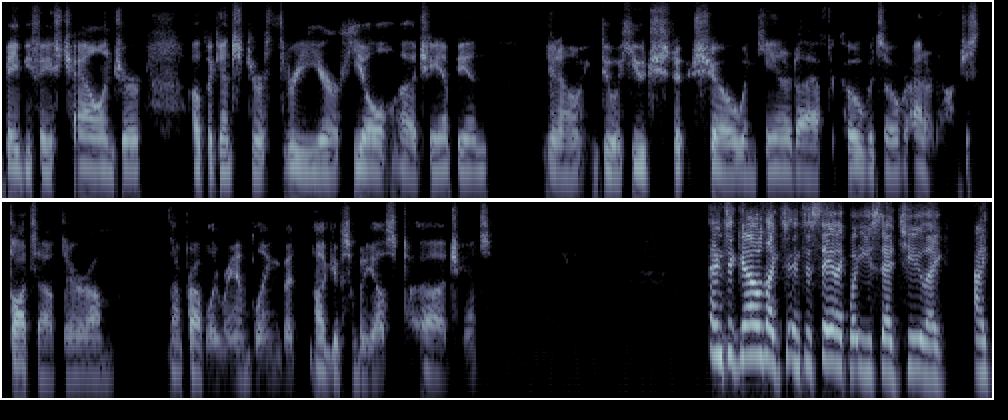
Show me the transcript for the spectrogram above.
babyface challenger up against your three year heel uh, champion, you know, do a huge sh- show in Canada after COVID's over. I don't know. Just thoughts out there. Um, I'm probably rambling, but I'll give somebody else uh, a chance. And to go like and to say like what you said too, like I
